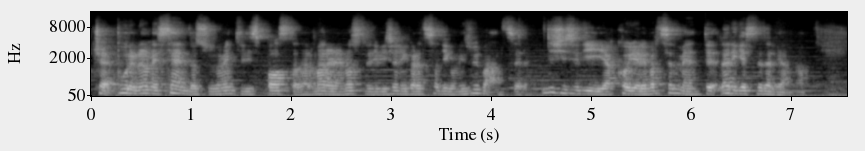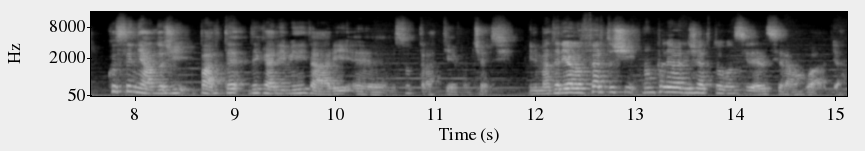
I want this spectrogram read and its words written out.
cioè pur non essendo assolutamente disposta ad armare le nostre divisioni corazzate con i suoi panzer, decise di accogliere parzialmente la richiesta italiana, consegnandoci parte dei carri militari eh, sottratti ai francesi. Il materiale offertoci non poteva di certo considerarsi all'avanguardia,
